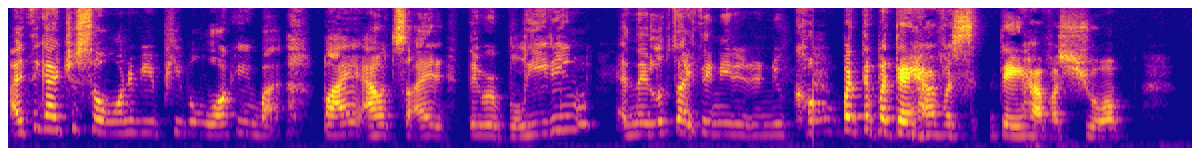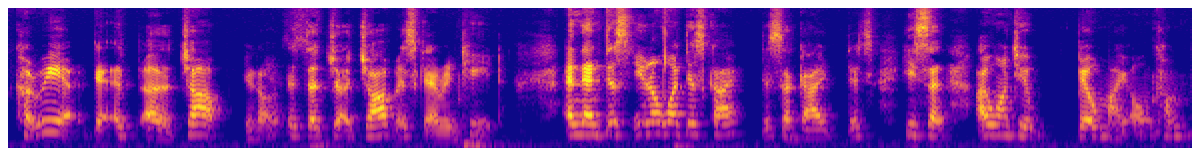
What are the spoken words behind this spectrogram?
I think I just saw one of you people walking by by outside. They were bleeding and they looked like they needed a new coat. But the- but they have a they have a sure career, a, a job. You know, it's a, jo- job is guaranteed. And then this, you know what? This guy, this guy. This he said, I want to build my own com-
